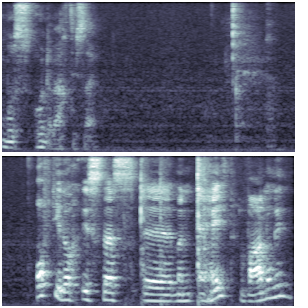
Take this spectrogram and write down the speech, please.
muss 180 sein. Oft jedoch ist das, äh, man erhält Warnungen,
